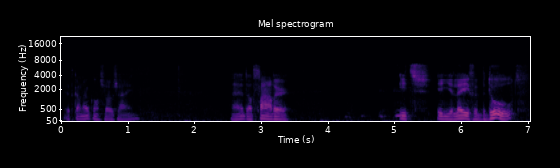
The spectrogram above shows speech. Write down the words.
het kan ook nog zo zijn, dat vader iets in je leven bedoelt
